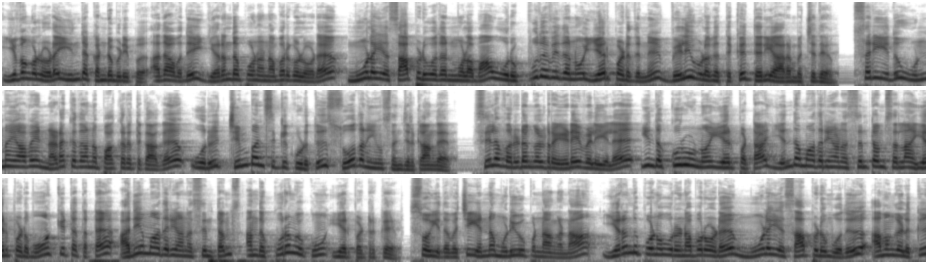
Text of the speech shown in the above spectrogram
இவங்களோட இந்த கண்டுபிடிப்பு அதாவது இறந்து போன நபர்களோட மூளையை சாப்பிடுவதன் மூலமா ஒரு புதுவித நோய் ஏற்படுதுன்னு வெளி உலகத்துக்கு தெரிய ஆரம்பிச்சது. சரி இது உண்மையாவே நடக்குதான்னு பாக்குறதுக்காக ஒரு சிம்பன்சிக்கு கொடுத்து சோதனையும் செஞ்சிருக்காங்க. சில வருடங்கள்ன்ற இடைவெளியில இந்த குரு நோய் ஏற்பட்டா எந்த மாதிரியான சிம்டம்ஸ் எல்லாம் ஏற்படுமோ கிட்டத்தட்ட அதே மாதிரியான சிம்டம்ஸ் அந்த குரங்குக்கும் ஏற்பட்டிருக்கு. சோ இதை வச்சு என்ன முடிவு பண்ணாங்கன்னா இறந்து போன ஒரு நபரோட மூளையை சாப்பிடும்போது அவங்களுக்கு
